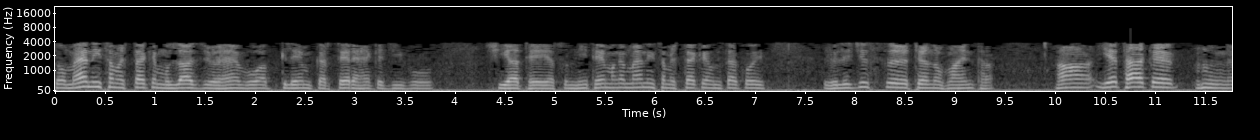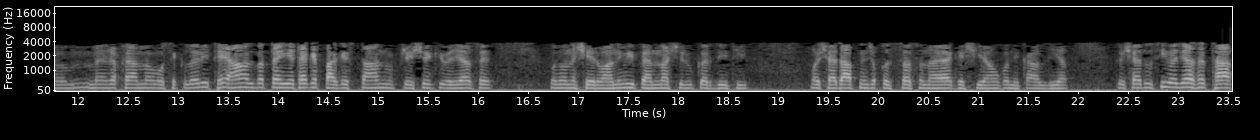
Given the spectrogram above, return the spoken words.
تو میں نہیں سمجھتا کہ ملاز جو ہیں وہ اب کلیم کرتے رہیں کہ جی وہ شیعہ تھے یا سنی تھے، مگر میں نہیں سمجھتا کہ ان کا کوئی ریلیجس ٹرن آف مائنڈ تھا۔ ہاں یہ تھا کہ، میرے خیال میں وہ سیکولر ہی تھے۔ ہاں البتہ یہ تھا کہ پاکستان میں پریشر کی وجہ سے انہوں نے شیروانی بھی پہننا شروع کر دی تھی۔ اور شاید آپ نے جو قصہ سنایا کہ شیعوں کو نکال دیا، تو شاید اسی وجہ سے تھا۔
